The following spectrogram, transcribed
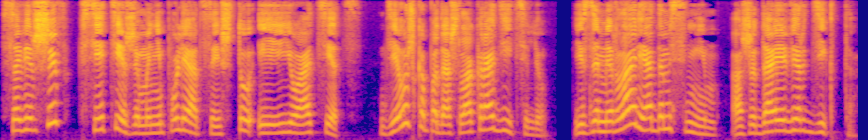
Совершив все те же манипуляции, что и ее отец, девушка подошла к родителю и замерла рядом с ним, ожидая вердикта.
